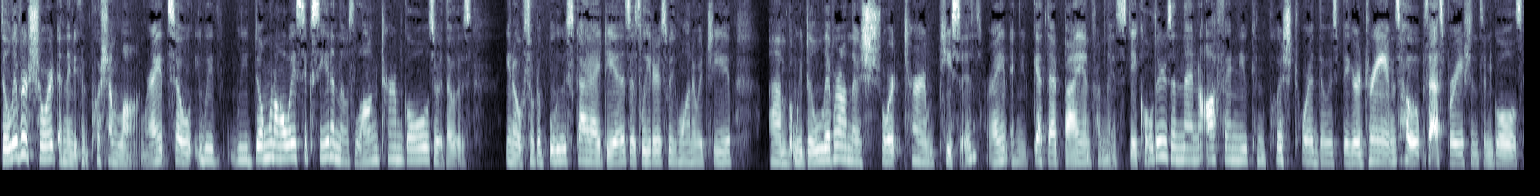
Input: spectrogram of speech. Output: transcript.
deliver short and then you can push them long, right? So we we don't always succeed in those long-term goals or those you know sort of blue sky ideas as leaders we want to achieve. Um, but we deliver on those short-term pieces, right? And you get that buy-in from the stakeholders, and then often you can push toward those bigger dreams, hopes, aspirations, and goals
